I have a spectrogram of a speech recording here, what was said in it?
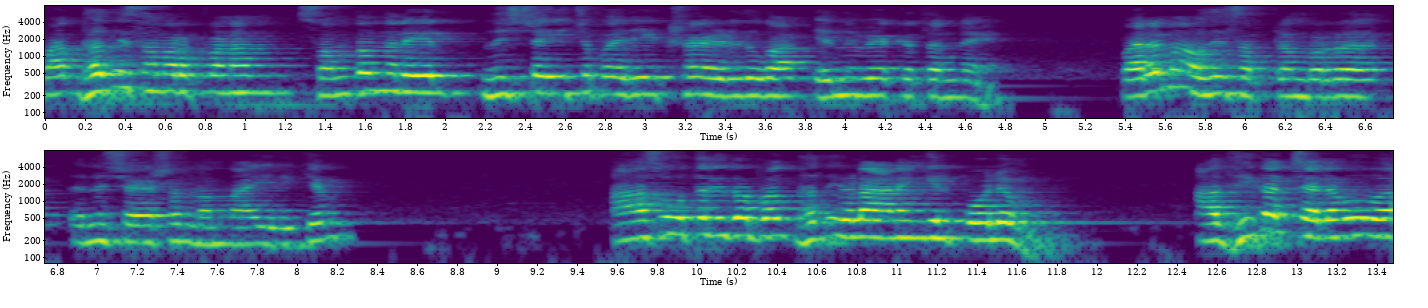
പദ്ധതി സമർപ്പണം സ്വന്തം നിലയിൽ നിശ്ചയിച്ച പരീക്ഷ എഴുതുക എന്നിവയൊക്കെ തന്നെ പരമാവധി സെപ്റ്റംബറിന് ശേഷം നന്നായിരിക്കും. ആസൂത്രിത പദ്ധതികളാണെങ്കിൽ പോലും അധിക ചെലവ്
